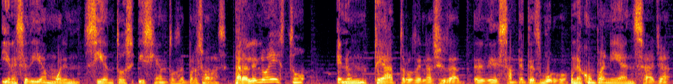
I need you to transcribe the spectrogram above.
Y en ese día mueren cientos y cientos de personas. Paralelo a esto, en un teatro de la ciudad eh, de San Petersburgo, una compañía ensaya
